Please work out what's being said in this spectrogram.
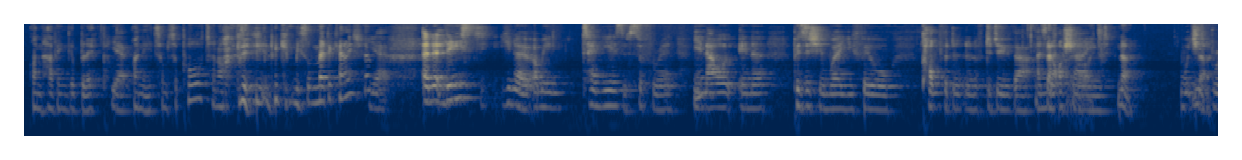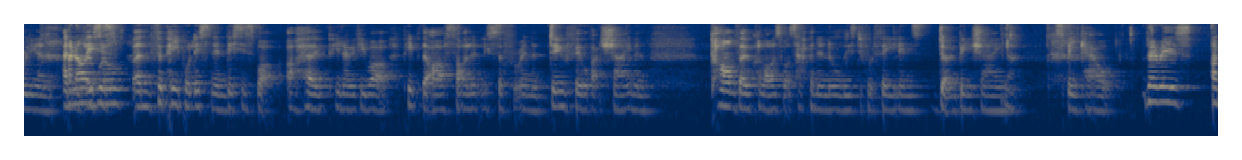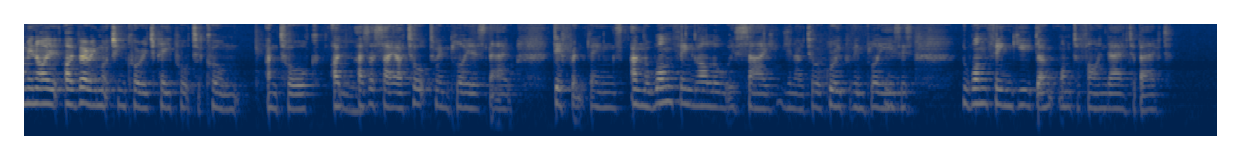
I'm having a blip. Yeah. I need some support and I, you know, give me some medication. Yeah, and at least you know. I mean, ten years of suffering, you're now in a position where you feel confident enough to do that and not Exactly right. ashamed, No. which No. is brilliant. And I will- Is, and for people listening, this is what I hope. You know, if you are people that are silently suffering and do feel that shame and can't vocalize what's happening and all these different feelings, don't be ashamed. No. Speak out. There is, I mean, I, I very much encourage people to come and talk. I, Mm. As I say, I talk to employers now, different things. And the one thing I'll always say, you know, to a group of employees Mm. is the one thing you don't want to find out about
